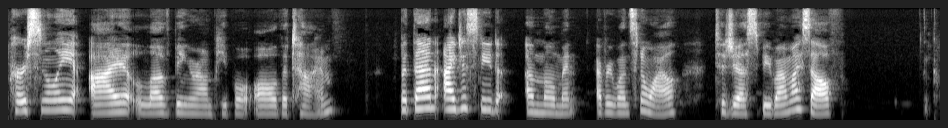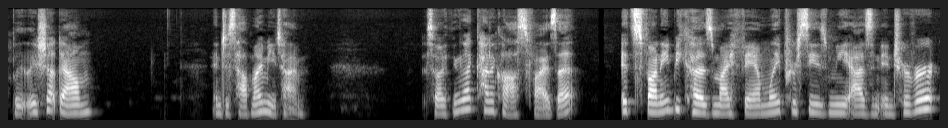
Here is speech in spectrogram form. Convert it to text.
Personally, I love being around people all the time, but then I just need a moment every once in a while to just be by myself, completely shut down, and just have my me time. So I think that kind of classifies it. It's funny because my family perceives me as an introvert,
